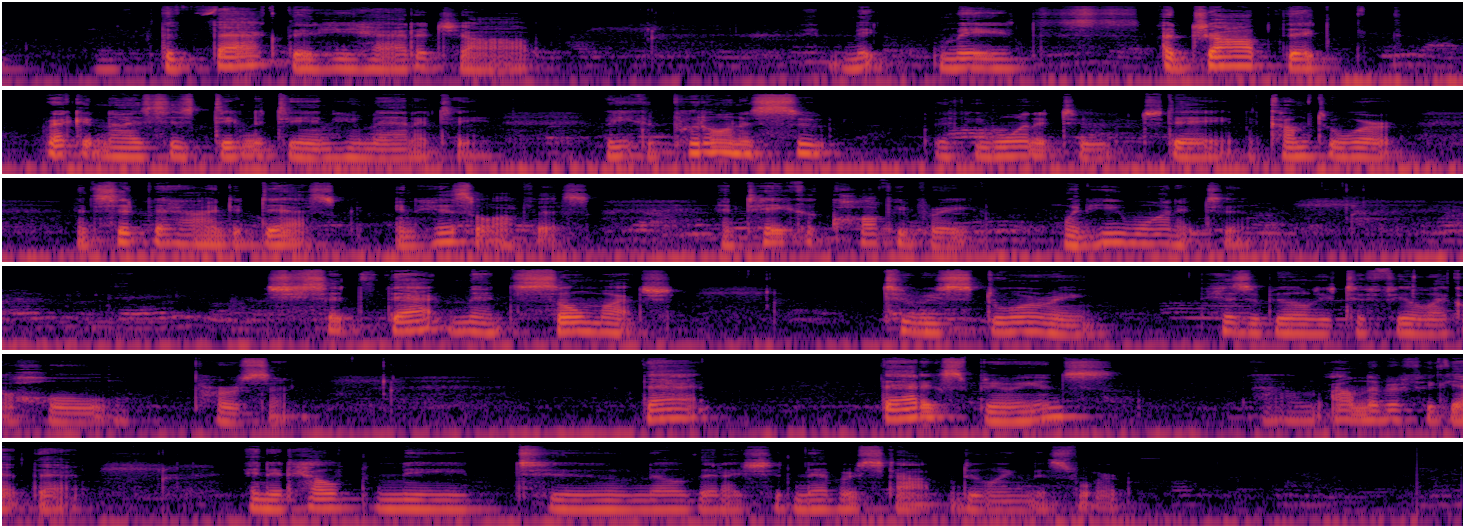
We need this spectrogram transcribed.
the fact that he had a job made a job that recognized his dignity and humanity, where he could put on a suit if he wanted to today and come to work and sit behind a desk in his office and take a coffee break when he wanted to. She said that meant so much to restoring his ability to feel like a whole person. That that experience, um, I'll never forget that, and it helped me to know that I should never stop doing this work.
